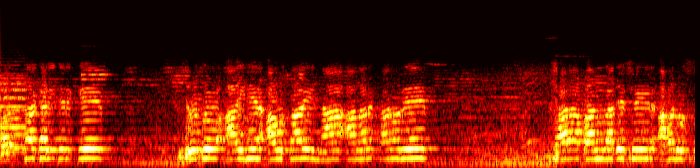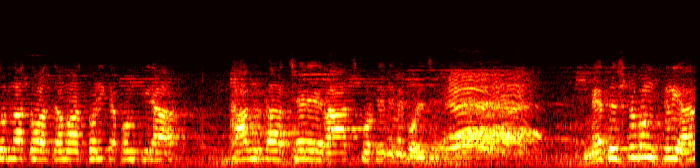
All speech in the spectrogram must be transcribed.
হত্যাকারীদেরকে দ্রুত আইনের আওতায় না আনার কারণে সারা বাংলাদেশের আহলুসুন্নাত জামাত তরিকাপন্থীরা খানকা ছেড়ে রাজপথে নেমে পড়েছে। মেসেজটুকুন ক্লিয়ার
